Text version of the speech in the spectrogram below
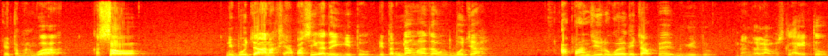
Ya teman gue kesel. Ini bocah anak siapa sih katanya gitu. Ditendang lah tahu bocah. Apaan sih lo gue lagi capek begitu. Nah nggak lama setelah itu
